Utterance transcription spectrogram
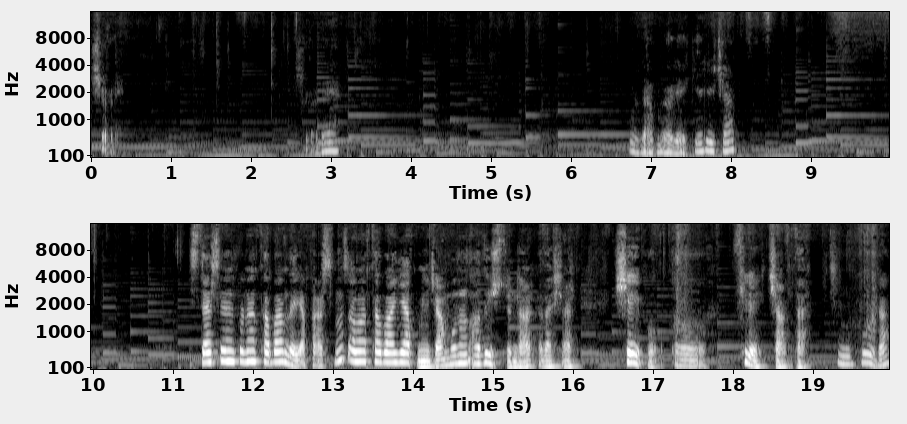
Şöyle. Şöyle. Buradan böyle geleceğim. İsterseniz buna taban da yaparsınız ama taban yapmayacağım. Bunun adı üstünde arkadaşlar. Şey bu, e, file çanta. Şimdi burada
